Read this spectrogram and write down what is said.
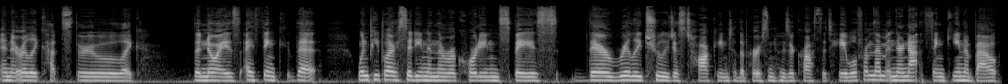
and it really cuts through like the noise. I think that when people are sitting in the recording space, they're really truly just talking to the person who's across the table from them, and they're not thinking about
